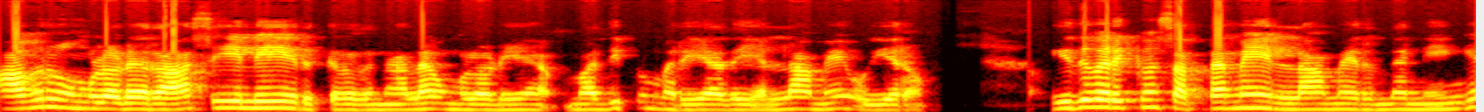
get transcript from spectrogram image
அவர் உங்களோட ராசியிலே இருக்கிறதுனால உங்களுடைய மதிப்பு மரியாதை எல்லாமே உயரும். இது வரைக்கும் சத்தமே இல்லாம இருந்த நீங்க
